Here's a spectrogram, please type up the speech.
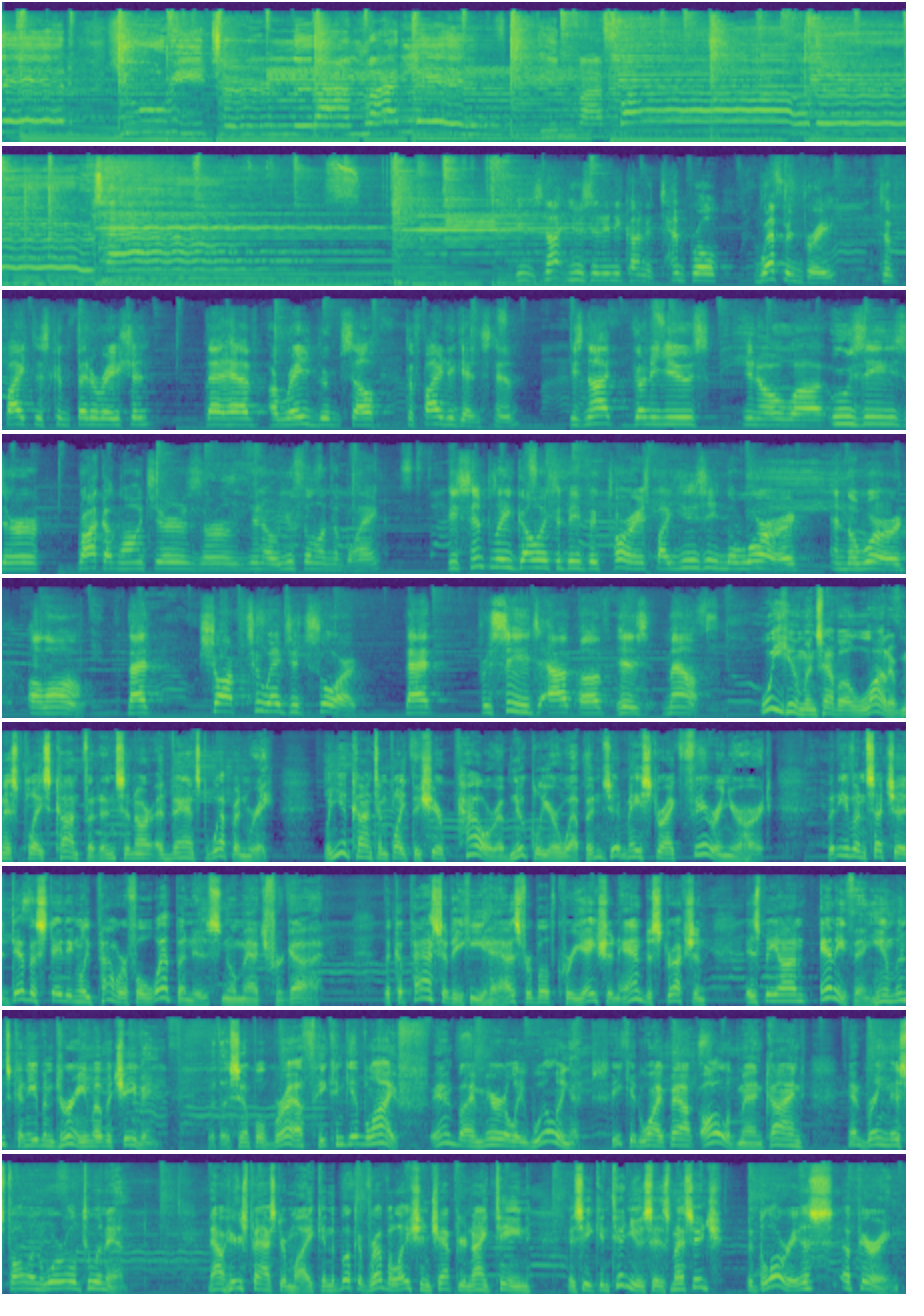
said. You'll return that I might live in my Father's house. He's not using any kind of temporal weaponry to fight this confederation that have arrayed themselves to fight against him. He's not going to use, you know, uh, Uzis or rocket launchers or, you know, you fill in the blank. He's simply going to be victorious by using the word and the word alone. That sharp two edged sword that proceeds out of his mouth. We humans have a lot of misplaced confidence in our advanced weaponry. When you contemplate the sheer power of nuclear weapons, it may strike fear in your heart. But even such a devastatingly powerful weapon is no match for God. The capacity he has for both creation and destruction is beyond anything humans can even dream of achieving. With a simple breath, he can give life, and by merely willing it, he could wipe out all of mankind and bring this fallen world to an end. Now, here's Pastor Mike in the book of Revelation, chapter 19, as he continues his message The Glorious Appearing.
